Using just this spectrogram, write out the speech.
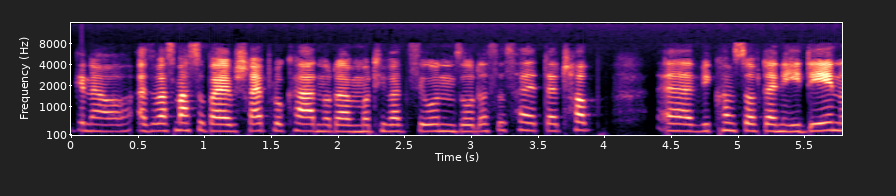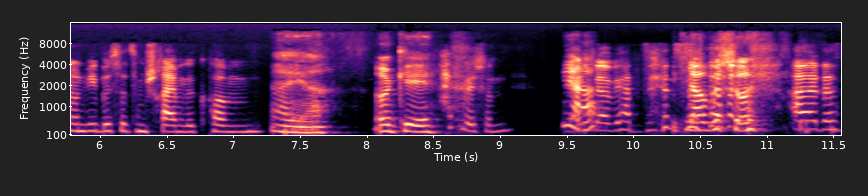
genau, also was machst du bei Schreibblockaden oder Motivationen so? Das ist halt der Top. Äh, wie kommst du auf deine Ideen und wie bist du zum Schreiben gekommen? Ah ja, okay. Hatten wir schon. Ja, ich glaube, ich glaube schon. aber das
